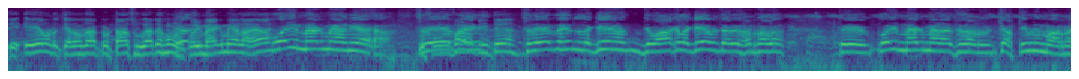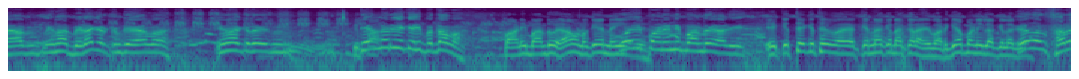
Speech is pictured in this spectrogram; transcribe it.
ਤੇ ਇਹ ਹੁਣ ਕਦੋਂ ਦਾ ਟੁੱਟਾ ਸੂਆ ਤੇ ਹੁਣ ਕੋਈ ਮਹਿਕਮੇ ਵਾਲਾ ਆਇਆ? ਕੋਈ ਮਹਿਕਮੇ ਵਾਲਾ ਨਹੀਂ ਆਇਆ। ਸਵੇਰ ਫੋਨ ਦੇ ਕੀਤੇ? ਆ? ਸਵੇਰ ਦੇ ਅਸੀਂ ਲੱਗੇ ਆ ਜਵਾਕ ਲੱਗੇ ਆ ਵਿਚਾਰੇ ਸਾਡੇ ਨਾਲ। ਤੇ ਕੋਈ ਮਹਿਕਮੇ ਵਾਲਾ ਇੱਥੇ ਸਾਡੇ ਝਾਤੀ ਵੀ ਨਹੀਂ ਮਾਰਨ ਆਇਆ ਵੀ ਇਹਨਾਂ ਬੇੜਾ ਕਰਕੇ ਤੇ ਆਇਆ ਵਾ। ਇਹਨਾਂ ਕਿਤੇ ਤਿੰਨ ਵਾਰੀ ਕਹੀ ਪਤਾ ਵਾ। ਪਾਣੀ ਬੰਦ ਹੋਇਆ ਹੁਣ ਕਿ ਨਹੀਂ? ਕੋਈ ਅਜੇ? ਪਾਣੀ ਨਹੀਂ ਬੰਦ ਹੋਇਆ ਜੀ। ਇਹ ਕਿੱਥੇ ਕਿੱਥੇ ਕਿੰਨਾ ਕਿੰਨਾ ਘਰਾਂ 'ਚ ਵੜ ਗਿਆ ਪਾਣੀ ਲੱਗੇ ਲੱਗੇ? ਇਹ ਤਾਂ ਸਾਰੇ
